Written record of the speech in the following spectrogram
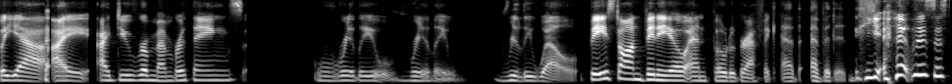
but yeah, I I do remember things really, really, really well based on video and photographic ed- evidence. Yeah, this is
